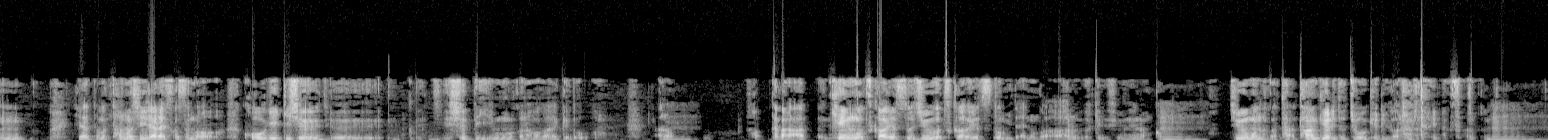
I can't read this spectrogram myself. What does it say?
うん。いや、でも楽しいじゃないですか、その、攻撃手、うー手っていいものかなわからないけど、あの、うんだから、あ剣を使うやつと銃を使うやつとみたいのがあるわけですよね。なんかう、ん。銃もなんかた短距離と長距離があるみたいなさ。うん。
